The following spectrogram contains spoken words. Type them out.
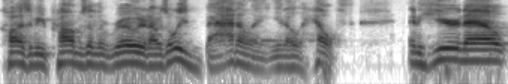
causing me problems on the road. And I was always battling, you know, health. And here now,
